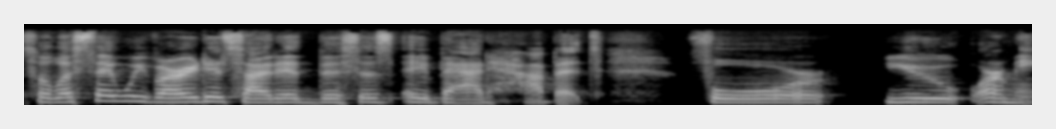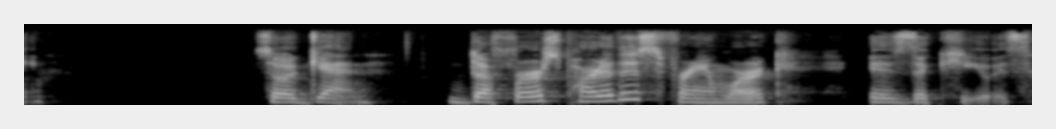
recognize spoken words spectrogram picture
So let's say we've already decided this is a bad habit for you or me. So again, the first part of this framework is the cues.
